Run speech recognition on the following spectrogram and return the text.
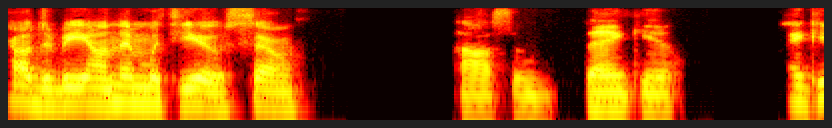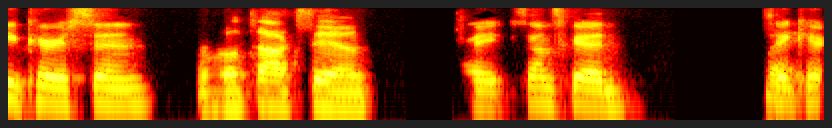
proud to be on them with you. So awesome! Thank you. Thank you, Kirstyn. We'll talk soon. All right. Sounds good. Bye. Take care.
